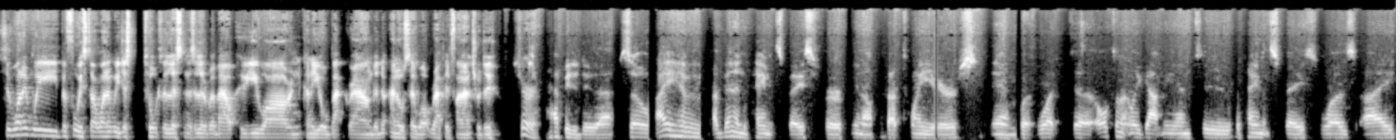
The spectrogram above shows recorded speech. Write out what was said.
So, why don't we, before we start, why don't we just talk to the listeners a little bit about who you are and kind of your background and, and also what Rapid Financial do? Sure, happy to do that. So I have I've been in the payment space for you know about 20 years, and but what uh, ultimately got me into the payment space was I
